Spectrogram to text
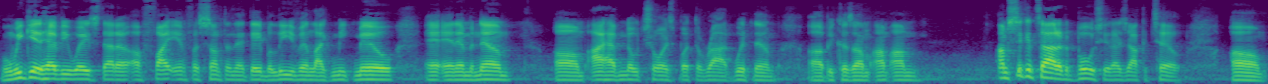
when we get heavyweights that are, are, fighting for something that they believe in, like Meek Mill and, and Eminem, um, I have no choice but to ride with them uh, because I'm I'm I'm I'm sick and tired of the bullshit, as y'all can tell. Um,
